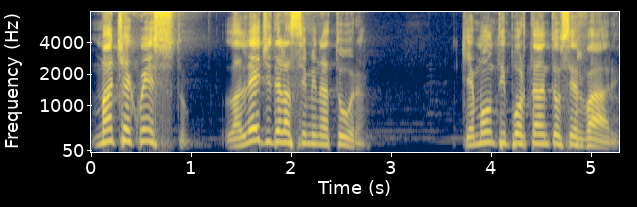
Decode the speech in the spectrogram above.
Ma c'è questo, la legge della seminatura, che è molto importante osservare,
